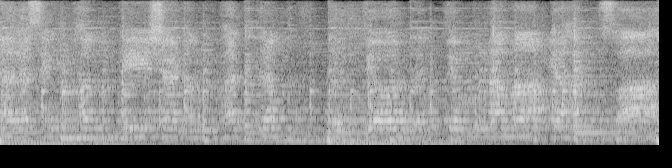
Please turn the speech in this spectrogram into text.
नरसिंहं भीषणं भद्रं मृत्योर्मृत्युं नमाम्यहं स्वाहा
